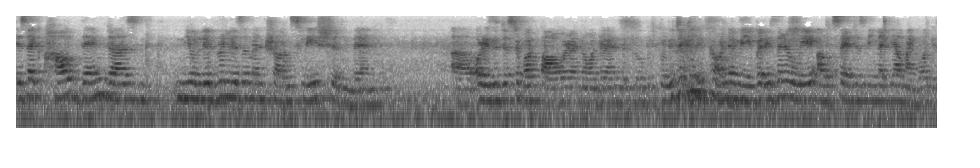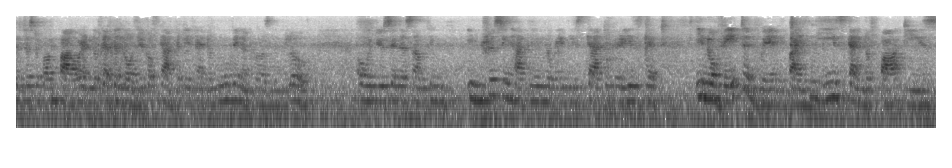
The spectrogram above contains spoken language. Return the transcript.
It's like how then does neoliberalism and translation then, uh, or is it just about power and order and the global political economy? But is there a way outside just being like, yeah, my God, this is just about power and look at the logic of capital kind of moving across the globe? Or would you say there's something interesting happening in the way these categories get innovated with by these kind of parties,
